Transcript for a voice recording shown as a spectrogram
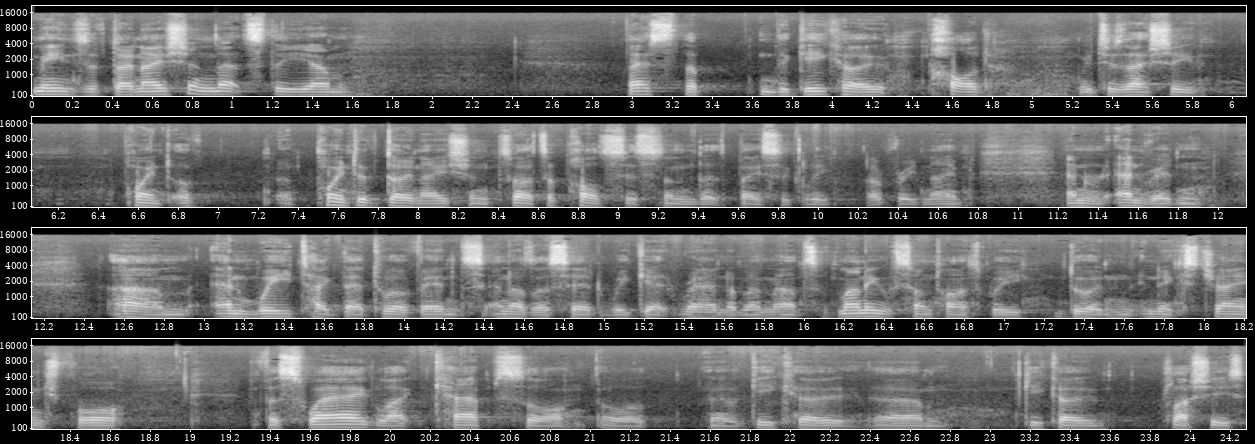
means of donation. That's the, um, that's the, the Geeko pod, which is actually point of point of donation. So it's a pod system that's basically I've renamed and, and written. Um, and we take that to events, and as I said, we get random amounts of money. Sometimes we do it in, in exchange for for swag like caps or or uh, Geeko um, Geeko plushies.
